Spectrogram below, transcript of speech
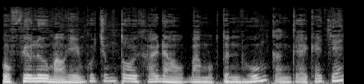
Cuộc phiêu lưu mạo hiểm của chúng tôi khởi đầu bằng một tình huống cận kề cái chết.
